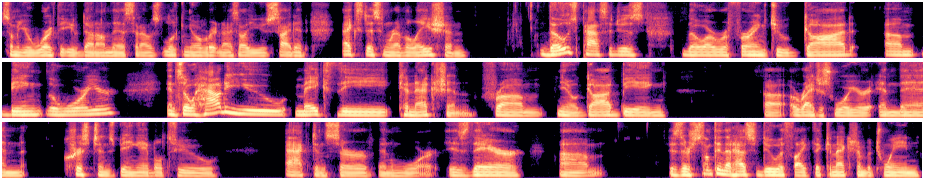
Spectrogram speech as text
some of your work that you've done on this, and I was looking over it and I saw you cited Exodus and Revelation. Those passages, though, are referring to God um, being the warrior. And so, how do you make the connection from you know God being uh, a righteous warrior and then Christians being able to act and serve in war? Is there um, is there something that has to do with like the connection between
